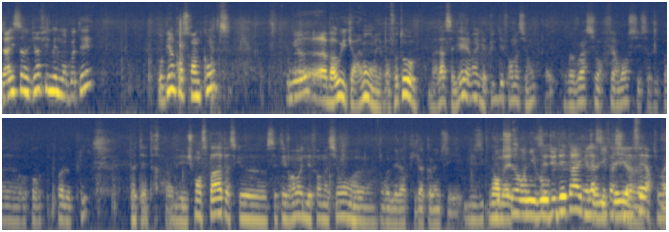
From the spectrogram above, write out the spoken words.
Alison, viens filmer de mon côté. Pour bien qu'on se rende compte. Ah bah oui, carrément, il n'y a pas photo. Bah là, ça y est, il n'y a plus de déformation. Ouais, On va voir si en refermant, si ça fait pas, reporte pas le pli. Peut-être. Ouais. Mais je pense pas parce que c'était vraiment une déformation. euh, Ouais, mais là, puis là, quand même, c'est. Non, mais c'est du détail, mais là c'est facile à euh, faire, tu vois.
